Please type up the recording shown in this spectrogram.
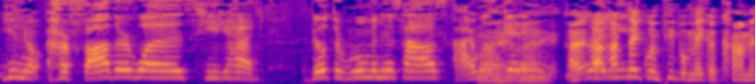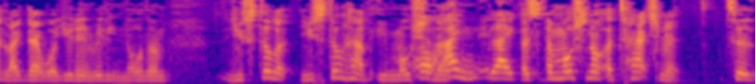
You know, her father was, he had built a room in his house. I was Right, getting right. I, ready. I, I think when people make a comment like that, well, you didn't really know them. You still, you still have emotional, oh, I like, it's emotional attachment to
